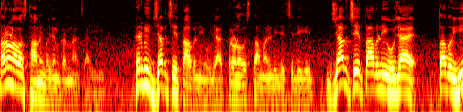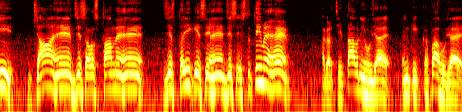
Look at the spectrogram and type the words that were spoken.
तरुण अवस्था में भजन करना चाहिए। फिर भी जब चेतावनी हो जाए तरुण अवस्था मान लीजिए चली गई, जब चेतावनी हो जाए, तब ही जहाँ हैं, जिस अवस्था में हैं, जिस तरीके से हैं, जिस स्थिति में हैं, अगर चेतावनी हो जाए, इनकी कृपा हो जाए,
